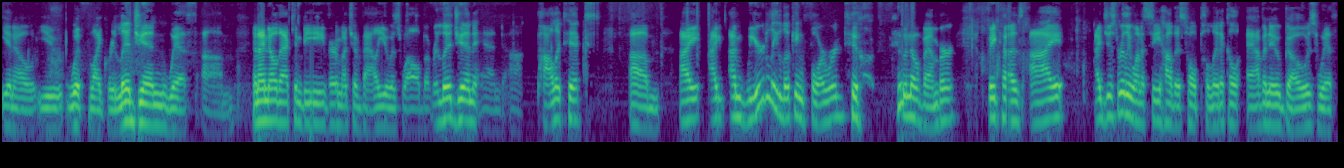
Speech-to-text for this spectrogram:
you know, you with like religion, with um, and I know that can be very much a value as well, but religion and uh, politics. Um, I, I I'm weirdly looking forward to to November because I I just really want to see how this whole political avenue goes with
